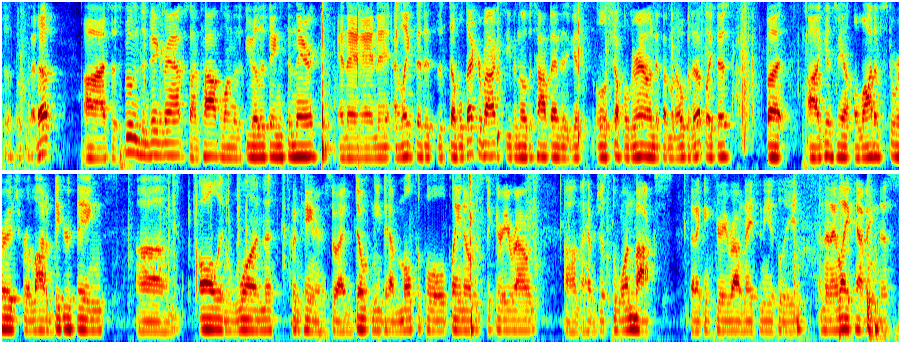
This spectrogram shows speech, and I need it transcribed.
so let's open that up. Uh, so spoons and jigging raps on top, along with a few other things in there. And then I like that it's this double-decker box, even though the top end it gets a little shuffled around if I'm gonna open it up like this. But uh, it gives me a lot of storage for a lot of bigger things, um, all in one container. So I don't need to have multiple Planos to carry around. Um, I have just the one box that I can carry around nice and easily. And then I like having this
